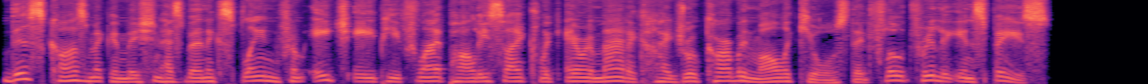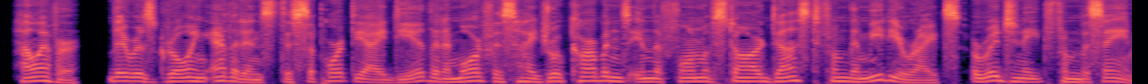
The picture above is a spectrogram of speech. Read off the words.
this cosmic emission has been explained from HAP flat polycyclic aromatic hydrocarbon molecules that float freely in space. However, there is growing evidence to support the idea that amorphous hydrocarbons in the form of stardust from the meteorites originate from the same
